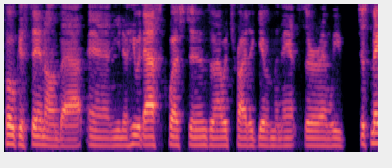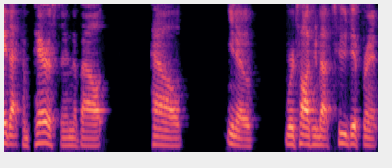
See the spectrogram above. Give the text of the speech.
focused in on that. And you know he would ask questions and i would try to give him an answer. And we just made that comparison about how you know we're talking about two different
